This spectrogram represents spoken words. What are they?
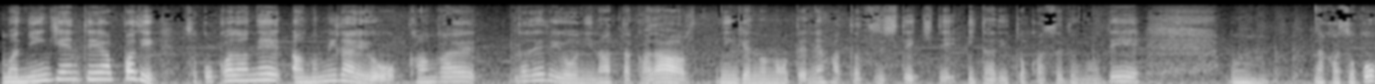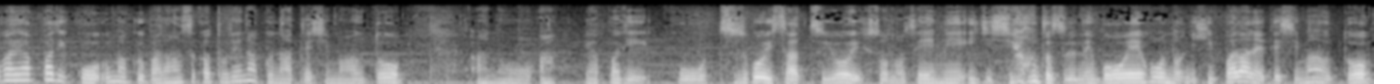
まあ、人間ってやっぱりそこからねあの未来を考えられるようになったから人間の脳ってね発達してきていたりとかするので、うん、なんかそこがやっぱりこううまくバランスが取れなくなってしまうとあのあやっぱりこうすごいさ強いその生命維持しようとするね防衛本能に引っ張られてしまうと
